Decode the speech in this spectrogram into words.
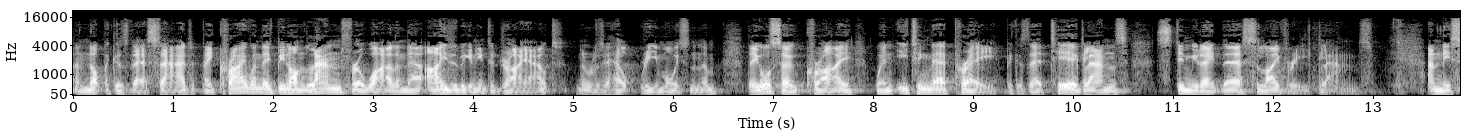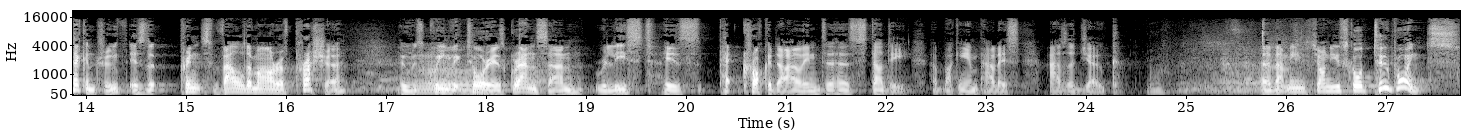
and not because they're sad. They cry when they've been on land for a while and their eyes are beginning to dry out in order to help re moisten them. They also cry when eating their prey because their tear glands stimulate their salivary glands. And the second truth is that Prince Valdemar of Prussia, who was Queen mm. Victoria's grandson, released his pet crocodile into her study at Buckingham Palace as a joke. Uh, that means, John, you've scored two points.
